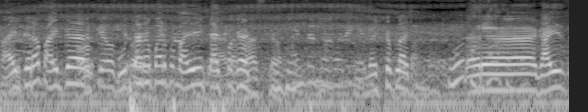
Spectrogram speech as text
फाईट करा फाईट कर. उठताना पर भाई कॅच पकड. बेस्ट ऑफ लक तर गाईज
